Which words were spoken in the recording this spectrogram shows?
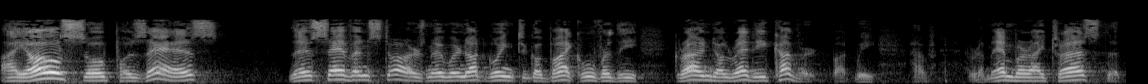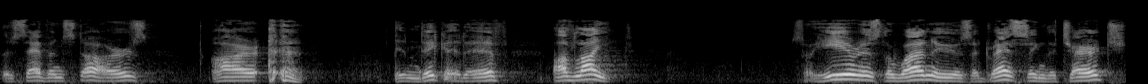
I also possess the seven stars. Now we're not going to go back over the ground already covered, but we have, remember I trust that the seven stars are indicative of light. So here is the one who is addressing the church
